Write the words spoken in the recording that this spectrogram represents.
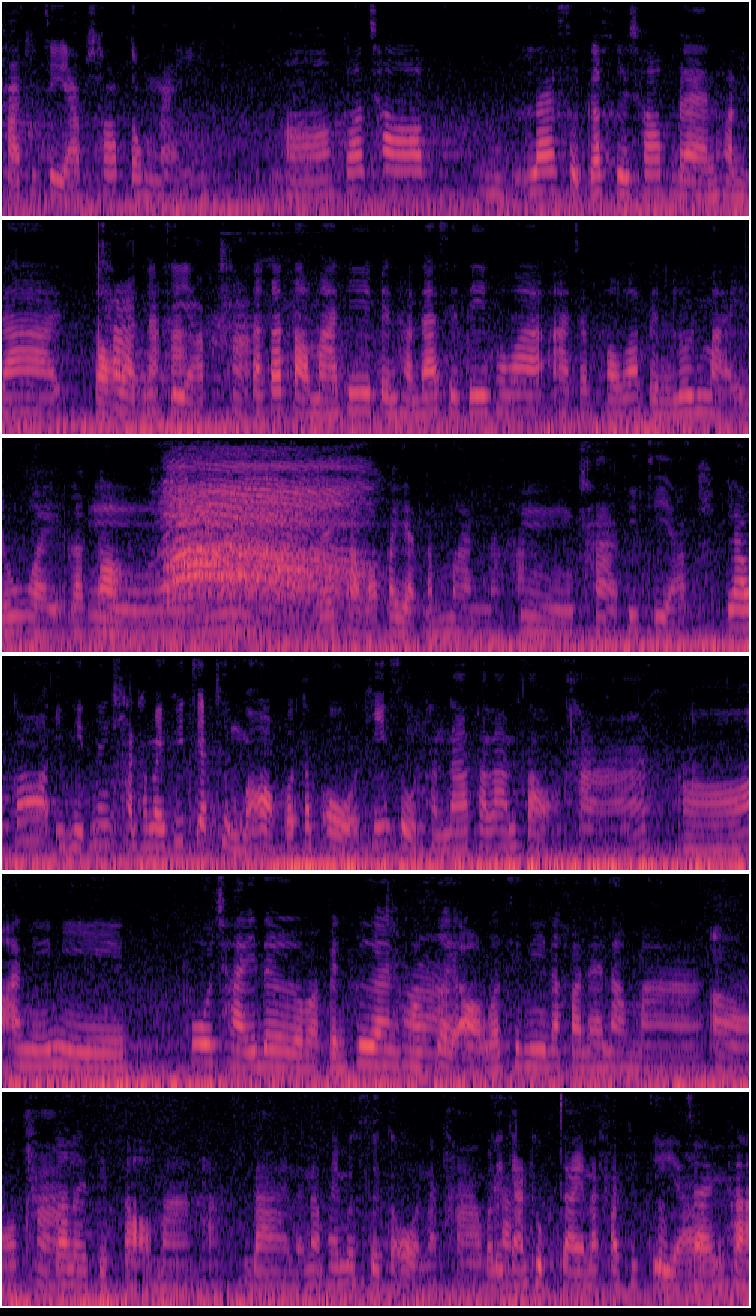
คะพี่เจี๊ยบชอบตรงไหน อ๋อ ก็ชอบ แรกสุดก็คือชอบแบรนด์ Honda ก่อค่ะนพี่นะคะเจี๊ยบค่ะ แล้วก็ต่อมาที่เป็น Honda City เพราะว่าอาจจะเพราะว่าเป็นรุ่นใหม่ด้วย แล้วก็อืม ได้ข่าวว่าประหยัดน้ำมันนะคะ อืมค่ะพี่เจี๊ยบ แล้วก็อีกนิดนึงค่ะทำไมพี่เจี๊ยบถึงมาออกรถกับโอที่ศูนย์ Honda พระรามสองคะ อ๋อ อันนี้มีผู้ใช้เดิมอะเป็นเพื่อนค่ะ เขาเคยออกรถที่นี่แล้วเขาแนะนำมา อ๋อค่ะก็เลยติดต่อมาค่ะ ได้แนะนำให้มาซื้อกระโอนนะคะ บริการถูกใจนะคะพี่ถูเจี๊กยบใจค่ะ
